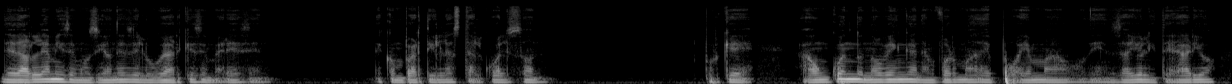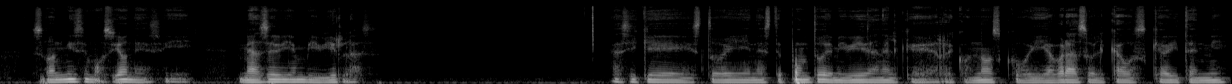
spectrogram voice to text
de darle a mis emociones el lugar que se merecen, de compartirlas tal cual son, porque aun cuando no vengan en forma de poema o de ensayo literario, son mis emociones y me hace bien vivirlas. Así que estoy en este punto de mi vida en el que reconozco y abrazo el caos que habita en mí.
